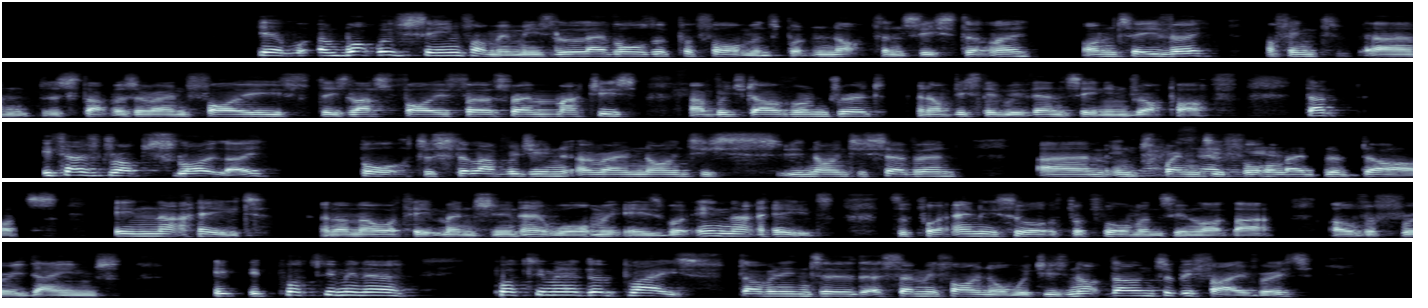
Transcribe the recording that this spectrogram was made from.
Yeah, and what we've seen from him is levels of performance, but not consistently on TV. I think um, the stat was around five, these last five first round matches, averaged over 100. And obviously, we've then seen him drop off. That it has dropped slightly, but to still averaging around 90, 97 um, in 24 yeah. legs of darts in that heat. And I know I keep mentioning how warm it is, but in that heat, to put any sort of performance in like that over three games, it, it puts him in a puts him in a good place going into a semi final, which is not down to be favourite.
